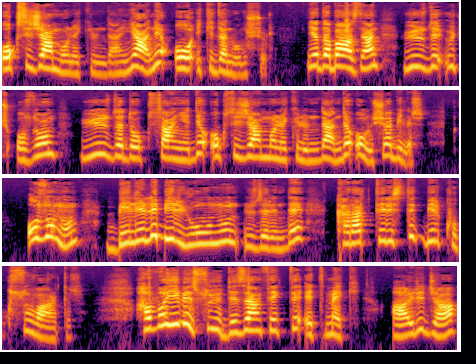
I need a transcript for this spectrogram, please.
oksijen molekülünden yani O2'den oluşur. Ya da bazen %3 ozon, %97 oksijen molekülünden de oluşabilir. Ozonun belirli bir yoğunluğun üzerinde karakteristik bir kokusu vardır. Havayı ve suyu dezenfekte etmek, ayrıca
